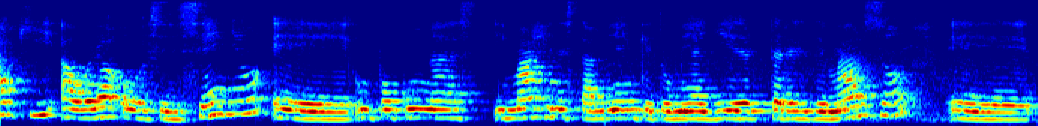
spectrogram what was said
Aquí ahora os enseño eh, un poco unas imágenes también que tomé ayer 3 de marzo eh,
